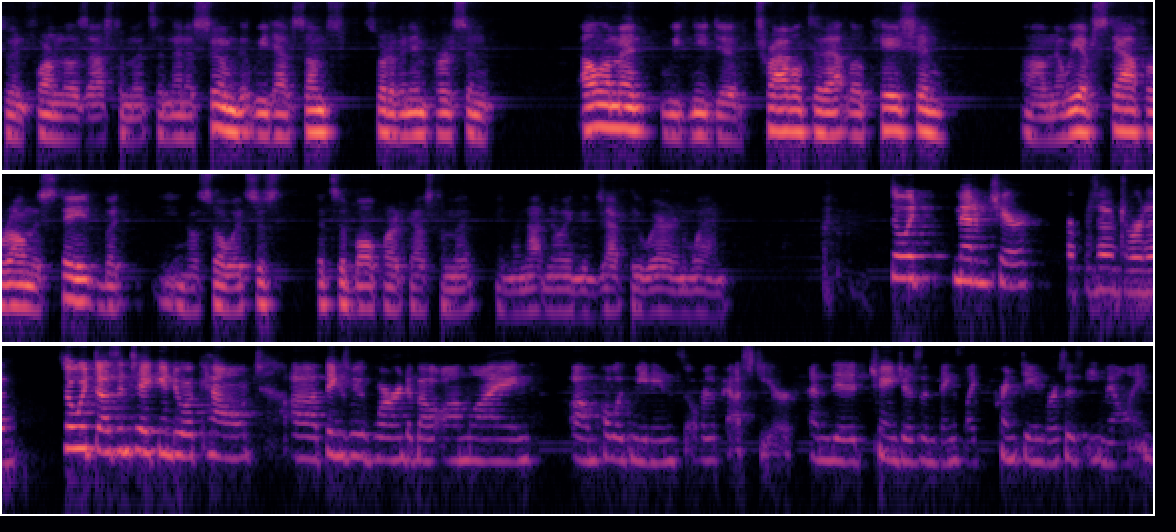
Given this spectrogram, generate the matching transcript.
to inform those estimates and then assumed that we'd have some sort of an in-person element. We'd need to travel to that location. Um, now we have staff around the state, but you know, so it's just, it's a ballpark estimate, you know, not knowing exactly where and when. So it, Madam Chair. Representative Jordan. So it doesn't take into account uh, things we've learned about online um, public meetings over the past year and the changes in things like printing versus emailing.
